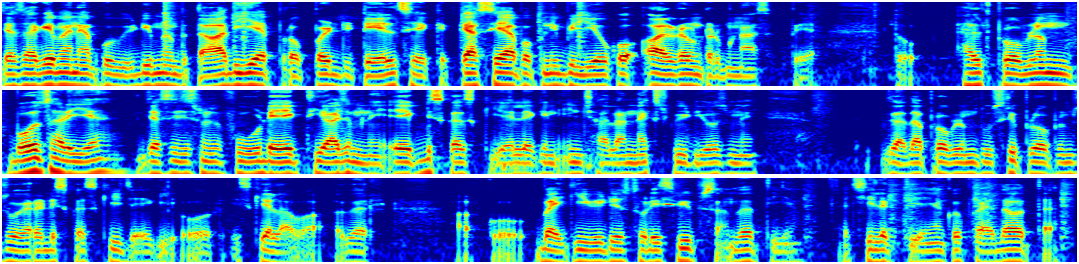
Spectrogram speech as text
जैसा कि मैंने आपको वीडियो में बता दिया है प्रॉपर डिटेल से कि कैसे आप अपनी बिल्लियों को ऑलराउंडर बना सकते हैं। तो हेल्थ प्रॉब्लम बहुत सारी है, जैसे जिसमें फ़ूड एक थी, आज हमने एक डिस्कस की है, लेकिन इन नेक्स्ट वीडियोज़ में ज़्यादा प्रॉब्लम दूसरी प्रॉब्लम्स वगैरह डिस्कस की जाएगी। और इसके अलावा अगर आपको बाइक की वीडियोस थोड़ी सी भी पसंद आती है, अच्छी लगती है या कोई फ़ायदा होता है,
